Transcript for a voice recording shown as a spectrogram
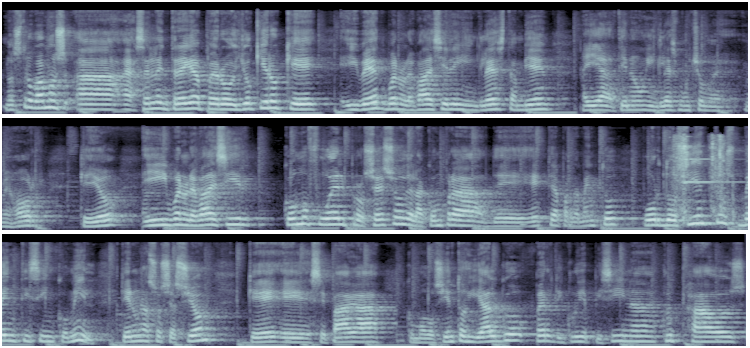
nosotros vamos a hacer la entrega, pero yo quiero que Ivette, bueno, les va a decir en inglés también. Ella tiene un inglés mucho me- mejor que yo. Y bueno, les va a decir cómo fue el proceso de la compra de este apartamento por 225 mil. Tiene una asociación que eh, se paga como 200 y algo, pero te incluye piscina, clubhouse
